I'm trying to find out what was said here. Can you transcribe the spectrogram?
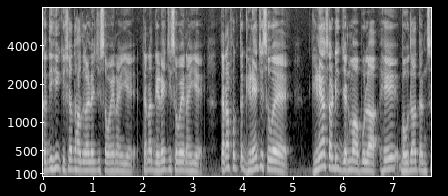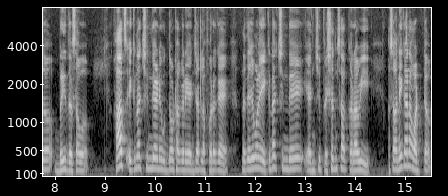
कधीही खिशात हात घालण्याची सवय नाही आहे त्यांना देण्याची सवय नाही आहे त्यांना फक्त घेण्याची सवय आहे. घेण्यासाठी जन्म आपुला हे बहुधा त्यांचं ब्रीद असावं. हाच एकनाथ शिंदे आणि उद्धव ठाकरे यांच्यातला फरक आहे आणि त्याच्यामुळे एकनाथ शिंदे यांची प्रशंसा करावी असं अनेकांना वाटतं.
